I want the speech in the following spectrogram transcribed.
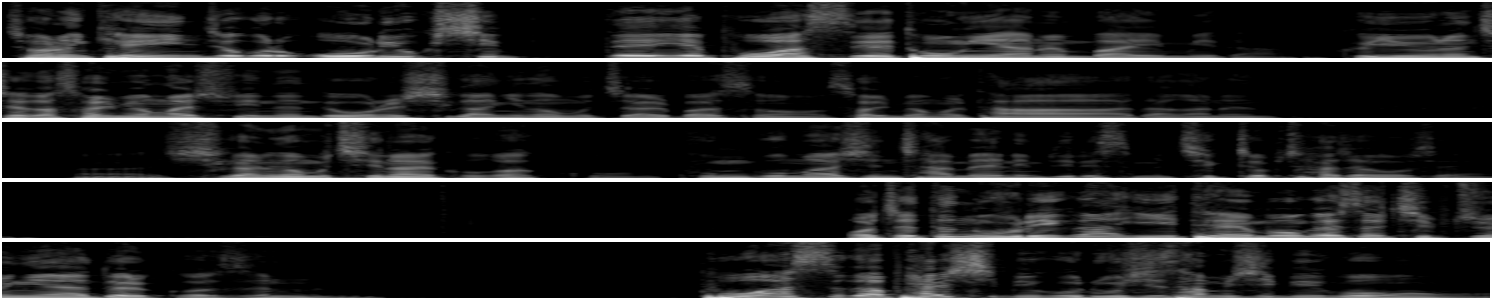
저는 개인적으로 5, 60대의 보아스에 동의하는 바입니다. 그 이유는 제가 설명할 수 있는데 오늘 시간이 너무 짧아서 설명을 다 하다가는 어, 시간이 너무 지날 것 같고 궁금하신 자매님들이 있으면 직접 찾아오세요. 어쨌든 우리가 이 대목에서 집중해야 될 것은 보아스가 80이고 루시 30이고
